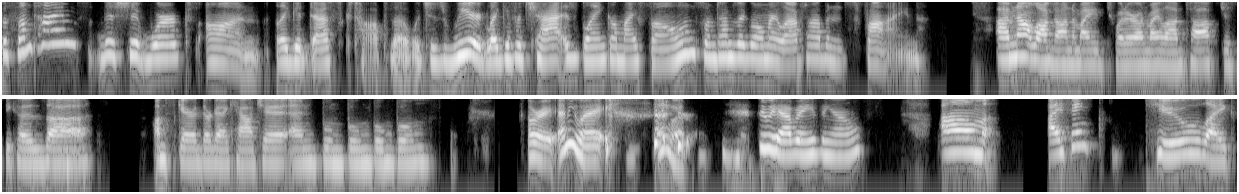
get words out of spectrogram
But sometimes this shit works on like a desktop though, which is weird. Like if a chat is blank on my phone, sometimes I go on my laptop and it's fine. I'm not logged on to my Twitter on my laptop just because uh I'm scared they're gonna catch it and boom, boom, boom, boom. All right. Anyway, Anyway, do we have anything else? um, I think too, like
